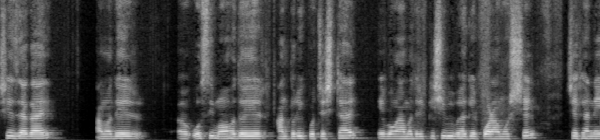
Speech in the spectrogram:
সে জায়গায় আমাদের ওসি মহোদয়ের আন্তরিক প্রচেষ্টায় এবং আমাদের কৃষি বিভাগের পরামর্শে সেখানে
